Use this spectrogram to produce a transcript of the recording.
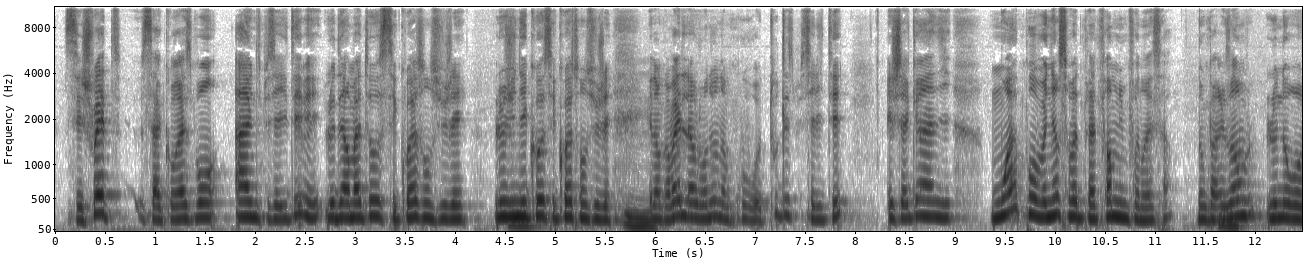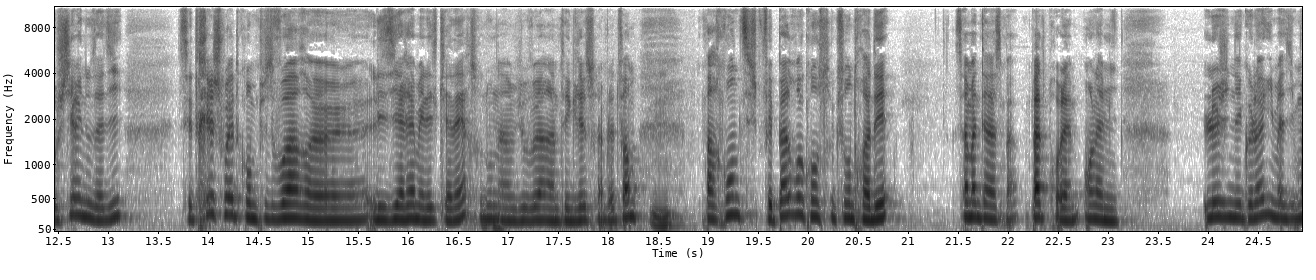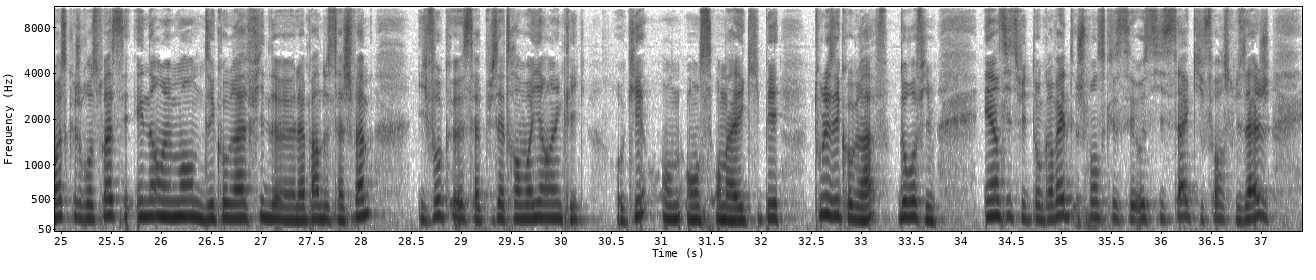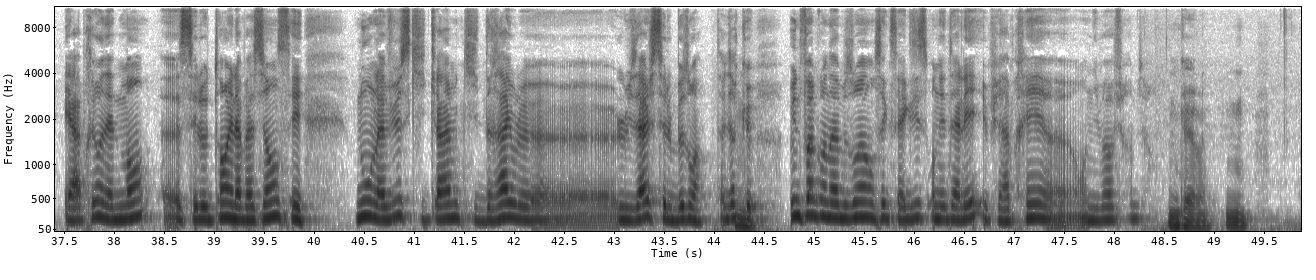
c'est chouette ça correspond à une spécialité mais le dermato c'est quoi son sujet? Le gynéco c'est quoi son sujet? Mm. et donc en fait là aujourd'hui on en couvre toutes les spécialités et chacun a dit moi pour venir sur votre plateforme il me faudrait ça. Donc par Mhm. exemple le neurochir il nous a dit c'est très chouette qu'on puisse voir euh, les IRM et les scanners nous on a un viewer intégré sur la plateforme. Par contre si je fais pas de reconstruction 3D ça m'intéresse pas, pas de problème, on l'a mis. Le gynécologue il m'a dit moi ce que je reçois c'est énormément d'échographies de la part de sage-femme, il faut que ça puisse être envoyé en un clic. Ok, on, on, on a équipé tous les échographes d'Eurofilm et ainsi de suite. Donc en fait, je pense que c'est aussi ça qui force l'usage. Et après, honnêtement, euh, c'est le temps et la patience. Et nous, on l'a vu, ce qui quand même qui drive le- l'usage, c'est le besoin. C'est-à-dire Mm. que une fois qu'on a besoin, on sait que ça existe, on est allé, et puis après, euh, on y va au fur et à mesure. Ok, ouais. Mm.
